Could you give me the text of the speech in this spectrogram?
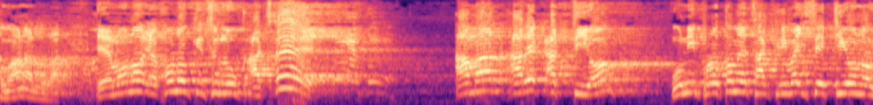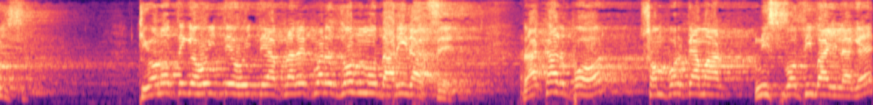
সুবহান আল্লাহ এমনও এখনও কিছু লোক আছে। আমার আরেক আত্মীয় উনি প্রথমে চাকরি পাইছে টিয়ন হইছে। টিয়নো থেকে হইতে হইতে আপনার একবারে জন্ম দাঁড়িয়ে রাখছে রাখার পর সম্পর্কে আমার নিষ্পত্তি বাই লাগে।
